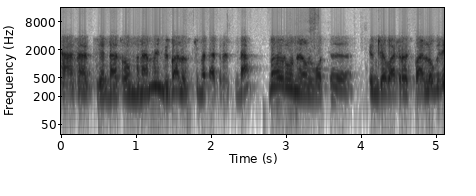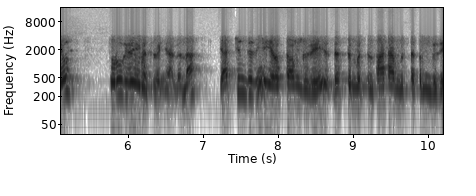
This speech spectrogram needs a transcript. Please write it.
ታህሳስ ገና ጾም ምናምን የሚባለው እስኪመጣ ድረስ እና መኸሩን ሞት እስክንገባ ድረስ ባለው ጊዜ ውስጥ ጥሩ ጊዜ ይመስለኛል እና ያችን ጊዜ የረፍታውም ጊዜ ደስ የምትል ፋታ የምትሰጥም ጊዜ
